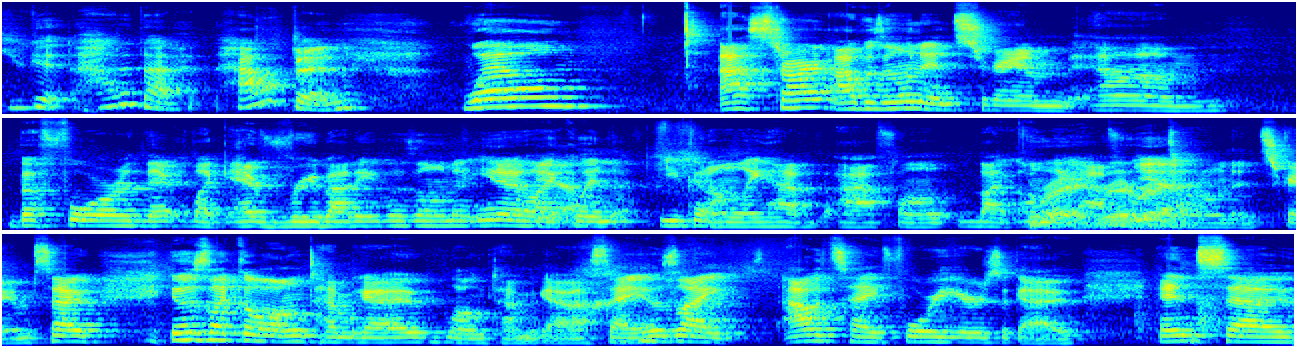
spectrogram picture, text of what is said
you get? How did that happen? Well, I start. I was on Instagram um, before that. Like everybody was on it. You know, like Yeah. when you could only have iPhone, like only Right, right, iPhones right. were on Instagram. So it was like a long time ago. Long time ago, I say it was like I would say four years ago, and so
